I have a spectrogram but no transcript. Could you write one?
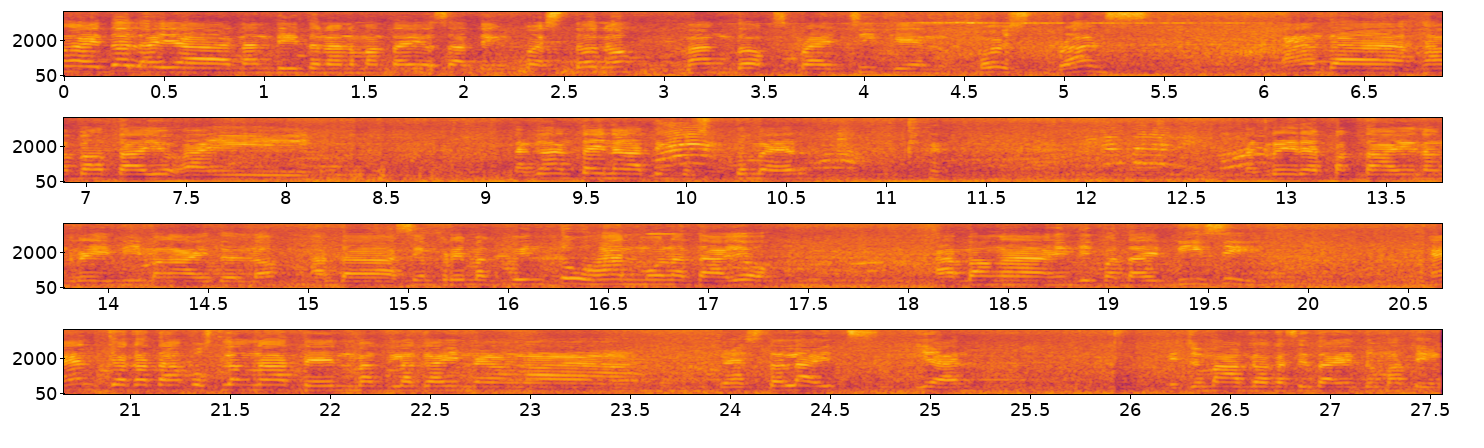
mga idol. Ay ah, nandito na naman tayo sa ating pwesto no? Mang Doc's Fried Chicken First Branch and ah, habang tayo ay nag-aantay ng ating customer nagre-repack tayo ng gravy mga idol no? At ah, siyempre magkwentuhan muna tayo habang ah, hindi pa tayo busy. And kakatapos lang natin maglagay ng uh, Fiesta lights yan. Medyo maaga kasi tayo dumating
